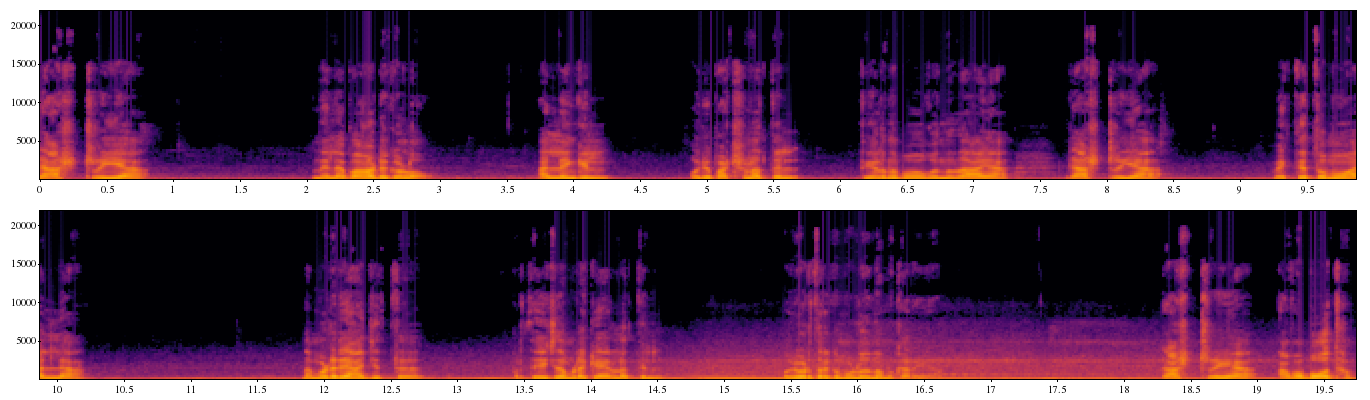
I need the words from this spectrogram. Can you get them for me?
രാഷ്ട്രീയ നിലപാടുകളോ അല്ലെങ്കിൽ ഒരു ഭക്ഷണത്തിൽ തീർന്നു പോകുന്നതായ രാഷ്ട്രീയ വ്യക്തിത്വമോ അല്ല. നമ്മുടെ രാജ്യത്ത് പ്രത്യേകിച്ച് നമ്മുടെ കേരളത്തിൽ ഓരോരുത്തർക്കും ഉള്ളത് നമുക്കറിയാം. രാഷ്ട്രീയ അവബോധം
